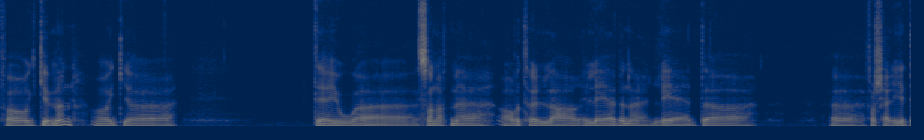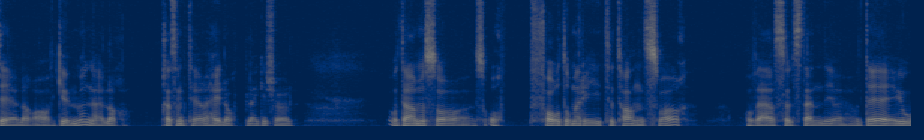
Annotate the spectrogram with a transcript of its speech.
for gymmen. Og uh, det er jo sånn at vi av og til lar elevene lede forskjellige deler av gymmen, eller presentere hele opplegget sjøl. Og dermed så, så oppfordrer vi de til å ta ansvar og være selvstendige. Og det er jo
